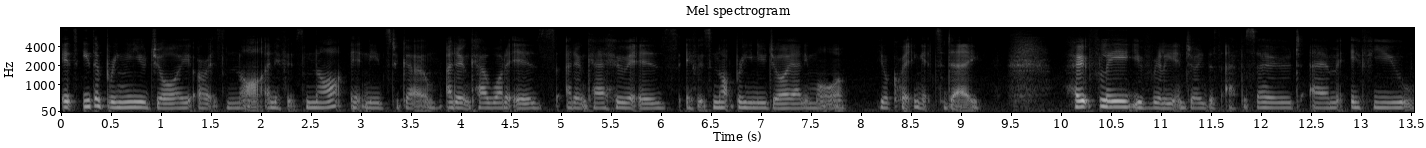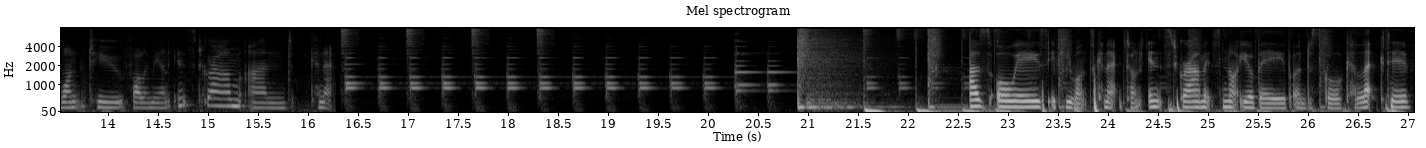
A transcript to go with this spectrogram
It's either bringing you joy or it's not. And if it's not, it needs to go. I don't care what it is, I don't care who it is. If it's not bringing you joy anymore, you're quitting it today. Hopefully, you've really enjoyed this episode. Um, if you want to follow me on Instagram and connect. As always, if you want to connect on Instagram, it's not your babe underscore collective,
